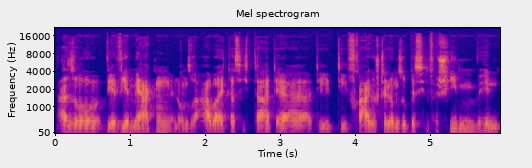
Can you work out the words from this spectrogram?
Also wir, wir merken in unserer Arbeit, dass sich da der, die, die Fragestellung so ein bisschen verschieben hin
